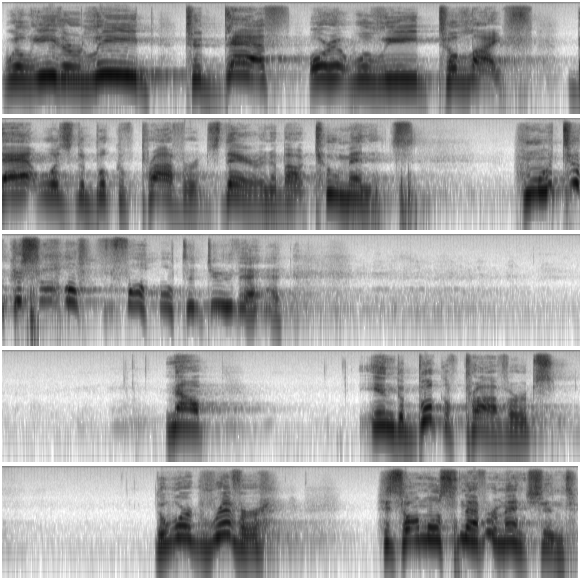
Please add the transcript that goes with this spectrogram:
will either lead to death or it will lead to life. That was the book of Proverbs there in about two minutes. What took us all fall to do that? Now, in the book of Proverbs, the word river is almost never mentioned.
